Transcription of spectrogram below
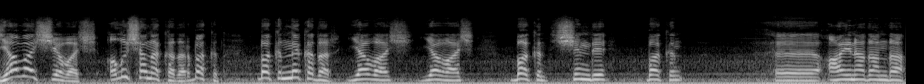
Yavaş yavaş alışana kadar bakın. Bakın ne kadar yavaş yavaş. Bakın şimdi bakın e, aynadan da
